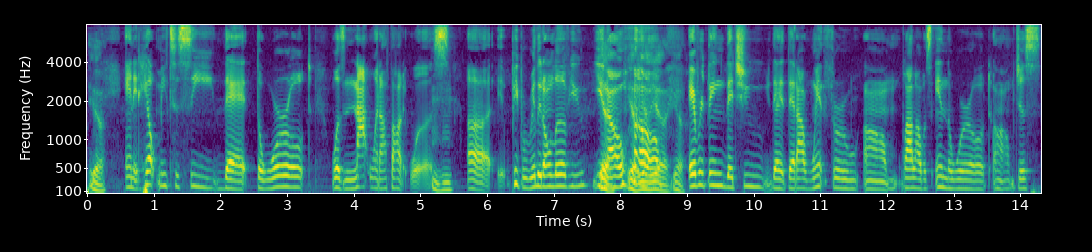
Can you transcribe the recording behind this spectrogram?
Yeah. And it helped me to see that the world was not what I thought it was. Uh, people really don't love you, you Mm-hmm. Yeah, know. yeah, yeah, Um, yeah, yeah. Everything that you that that I went through um, while I was in the world, um, just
